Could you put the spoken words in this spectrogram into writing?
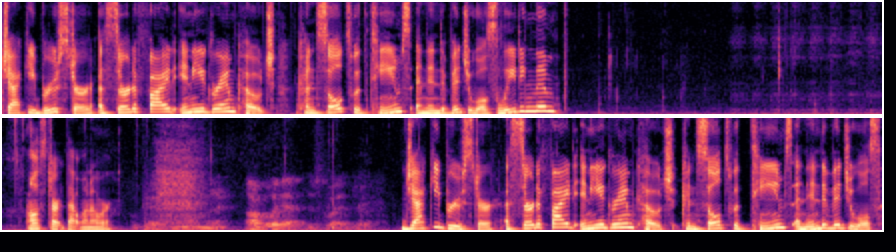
Jackie Brewster, a certified Enneagram coach, consults with teams and individuals, leading them. I'll start that one over. Jackie Brewster, a certified Enneagram coach, consults with teams and individuals,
